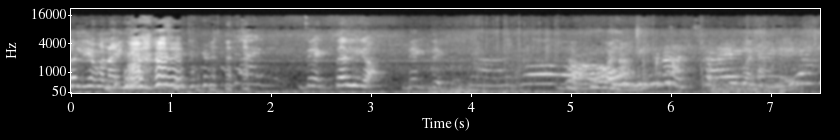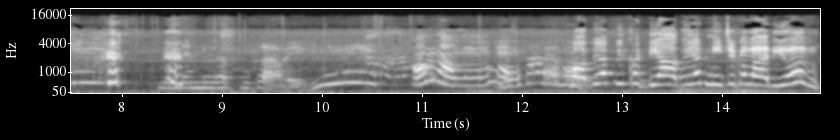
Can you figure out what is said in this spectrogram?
दलिया बनाएँगे। देख दलिया देख देख। भाभी आपकी खड्डिया आ गई आप नीचे कब आ रही हो अब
